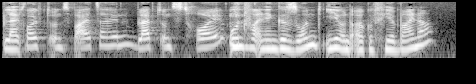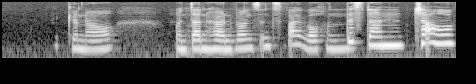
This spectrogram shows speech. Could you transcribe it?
bleibt folgt uns weiterhin, bleibt uns treu. Und vor allen Dingen gesund, ihr und eure Vierbeiner. Genau. Und dann hören wir uns in zwei Wochen. Bis dann. Ciao.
